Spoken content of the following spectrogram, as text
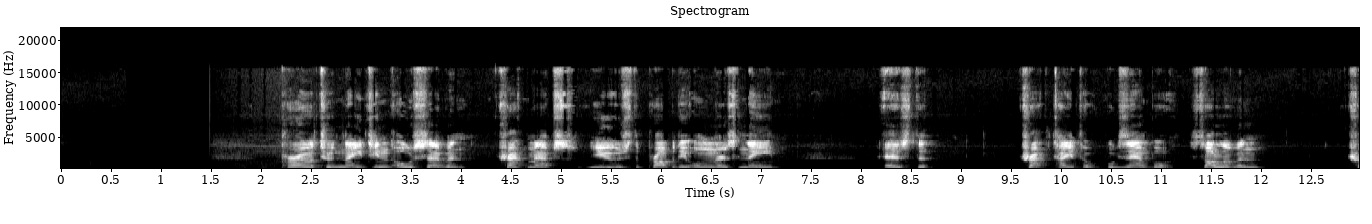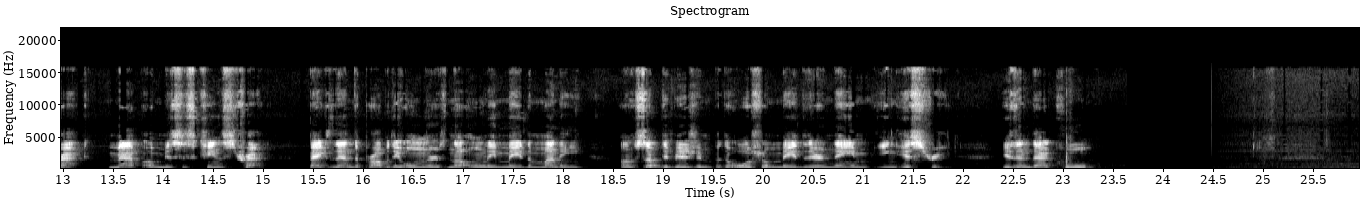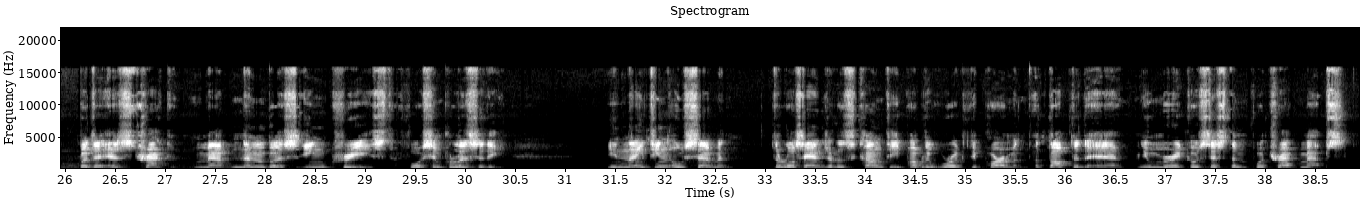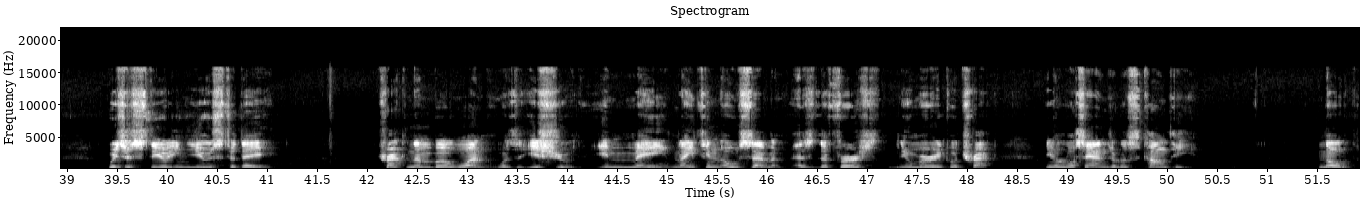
Prior to 1907, tract maps used the property owner's name as the tract title. For example, Sullivan Tract, map of Mrs. King's tract, Back then, the property owners not only made money on subdivision, but also made their name in history. Isn't that cool? But as tract map numbers increased for simplicity, in 1907, the Los Angeles County Public Works Department adopted a numerical system for tract maps, which is still in use today. Tract number one was issued in May 1907 as the first numerical tract in Los Angeles County. Note,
